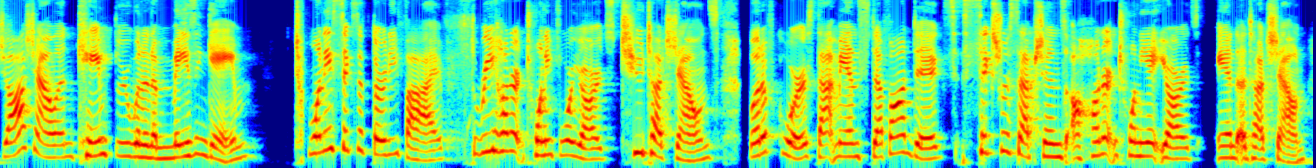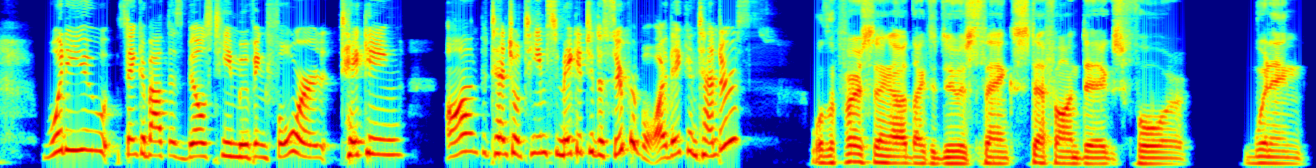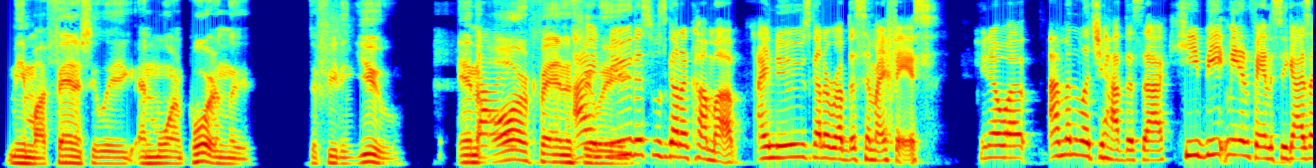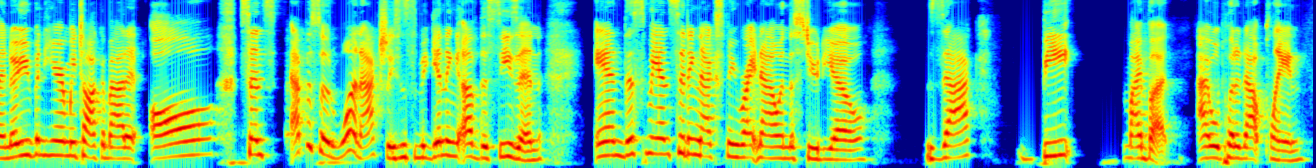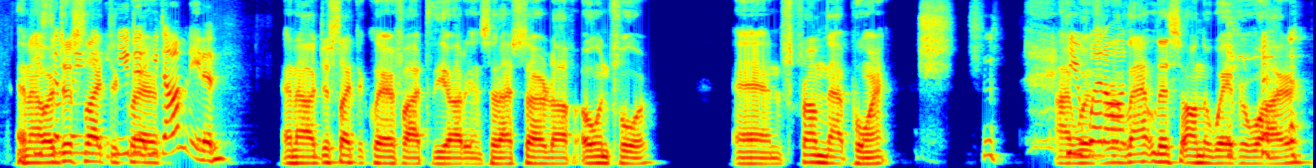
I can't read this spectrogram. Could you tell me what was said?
Josh Allen came through in an amazing game. 26 of 35, 324 yards, two touchdowns. But of course, that man, Stefon Diggs, six receptions, 128 yards, and a touchdown. What do you think about this Bills team moving forward, taking on potential teams to make it to the Super Bowl? Are they contenders? Well, the first thing I would like to do is thank Stefon Diggs for winning me my fantasy league and more importantly, defeating you in Guys, our fantasy I league. I knew this was going to come up. I knew he was going to rub this in my face. You know what? I'm going to let you have this, Zach. He beat me in fantasy, guys. I know you've been hearing me talk about it all since episode one, actually, since the beginning of the season. And this man sitting next to me right now in the studio, Zach beat my butt. I will put it out plain. And he I would just like to he, clarify. Did, he dominated. And I would just like to clarify to the audience that I started off 0 and 4. And from that point, I was relentless on, on the waiver wire.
